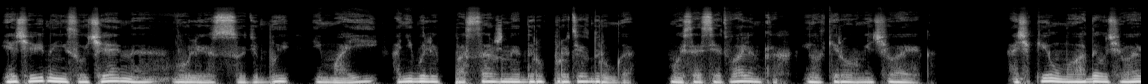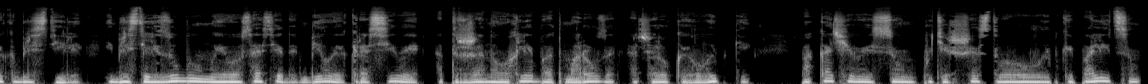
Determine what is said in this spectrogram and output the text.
И, очевидно, не случайно, волею судьбы и мои, они были посажены друг против друга. Мой сосед в валенках и лакированный человек. Очки у молодого человека блестели, и блестели зубы у моего соседа, белые, красивые, от ржаного хлеба, от мороза, от широкой улыбки. Покачиваясь, он путешествовал улыбкой по лицам.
